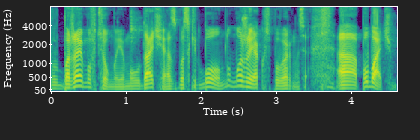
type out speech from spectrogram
Бажаємо в цьому йому удачі, а з баскетболом, ну, може, якось повернеться. Е, побачимо.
